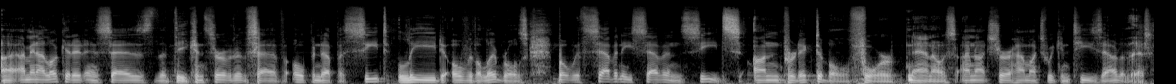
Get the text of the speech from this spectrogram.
Uh, I mean, I look at it and it says that the Conservatives have opened up a seat lead over the Liberals, but with 77 seats unpredictable for Nanos, I'm not sure how much we can tease out of this.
